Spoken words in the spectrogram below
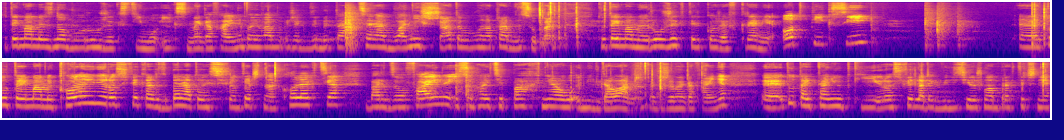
Tutaj mamy znowu różyk z Teamu X, mega fajny. Powiem Wam, że gdyby ta cena była niższa, to by było naprawdę super. Tutaj mamy różyk, tylko że w kremie od Pixie. E, tutaj mamy kolejny rozświetlacz. Z Bella, to jest świąteczna kolekcja, bardzo fajny i słuchajcie, pachniał migdałami, także mega fajnie. E, tutaj taniutki rozświetlacz, jak widzicie już mam praktycznie,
